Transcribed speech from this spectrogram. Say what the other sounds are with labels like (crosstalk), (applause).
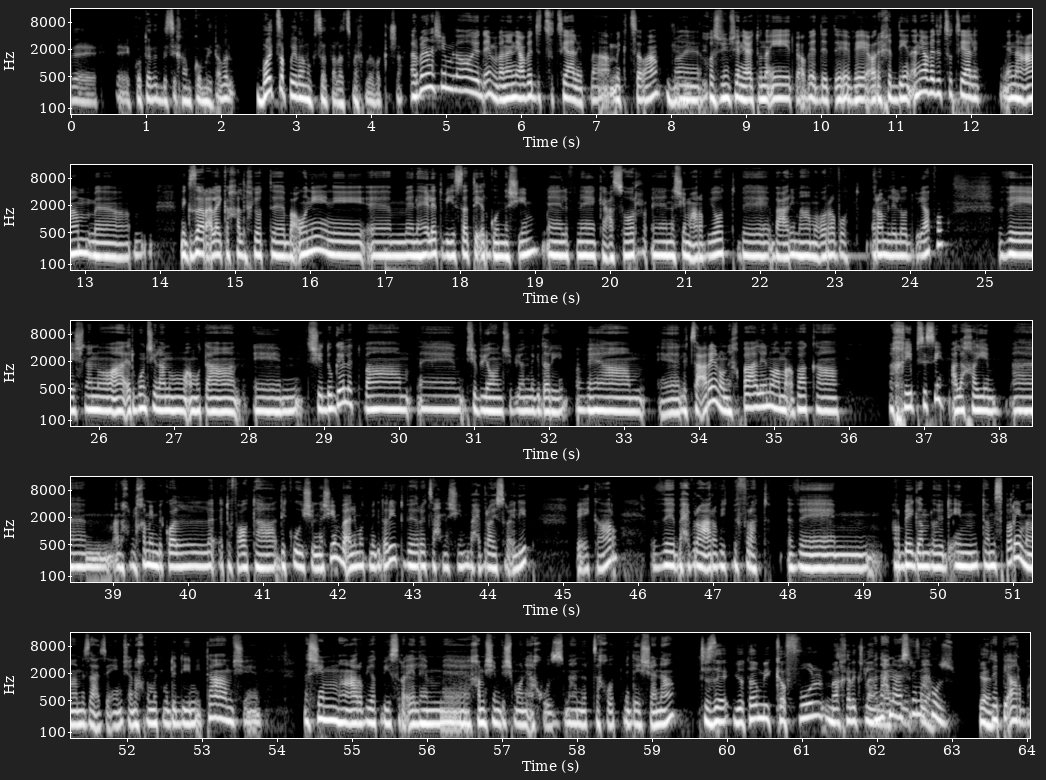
וכותבת בשיחה מקומית, אבל בואי תספרי לנו קצת על עצמך בבקשה. הרבה אנשים לא יודעים, אבל אני עובדת סוציאלית במקצוע. גיליתי. חושבים שאני עיתונאית ועובדת ועורכת דין. אני עובדת סוציאלית. מן העם, נגזר עליי ככה לחיות בעוני. אני מנהלת וייסדתי ארגון נשים לפני כעשור, נשים ערביות בערים המעורבות, רמלה, לוד ויפו. ויש לנו, הארגון שלנו הוא עמותה שדוגלת בשוויון, שוויון מגדרי, ולצערנו נכפה עלינו המאבק הכי בסיסי על החיים. אנחנו נלחמים בכל תופעות הדיכוי של נשים ואלימות מגדרית ורצח נשים בחברה הישראלית בעיקר, ובחברה הערבית בפרט. והרבה גם לא יודעים את המספרים המזעזעים שאנחנו מתמודדים איתם, ש... נשים הערביות בישראל הן 58 אחוז מהנרצחות מדי שנה. שזה יותר מכפול מהחלק שלהם. אנחנו 20 אחוז. כן. זה פי ארבע.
